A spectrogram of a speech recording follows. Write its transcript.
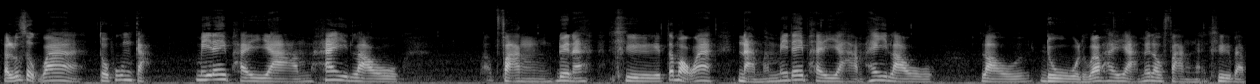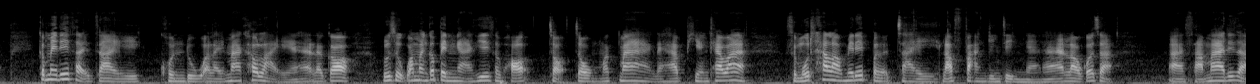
เรารู้สึกว่าตัวผู้กำกับไม่ได้พยายามให้เรา ฟังด้วยนะ คือต้องบอกว่าหนังมันไม่ได้พยายามให้เราเราดูหรือว่าพยายามให้เราฟังอะคือแบบก็ไม่ได้ใส่ใจคนดูอะไรมากเท่าไหร่นะฮะแล้วก็รู้สึกว่ามันก็เป็นงานที่เฉพาะเจาะจงมาก ๆนะครับ เพียงแค่ว่าสมมุติถ้าเราไม่ได้เปิดใจรับฟังจริงๆเนี่ยนะเราก็จะสามารถที่จะ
